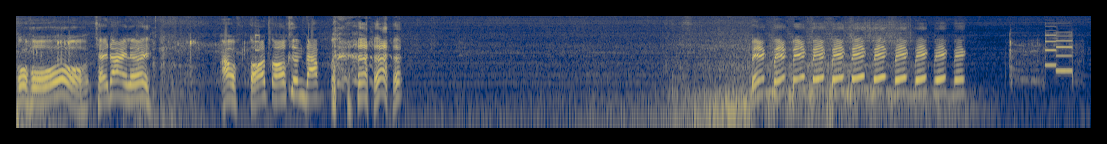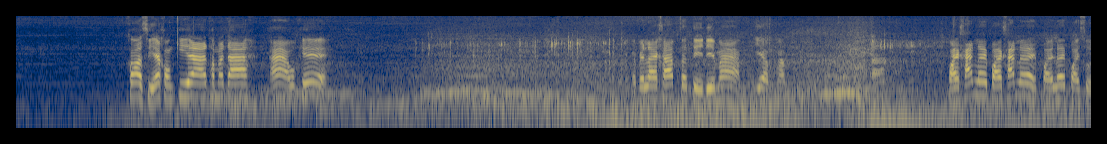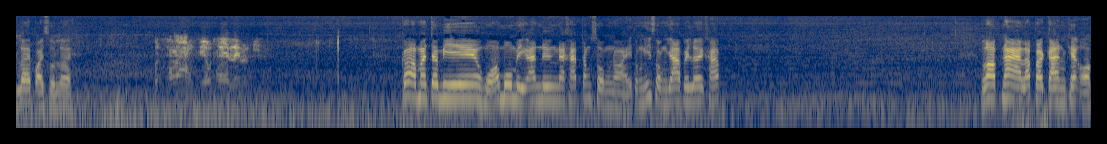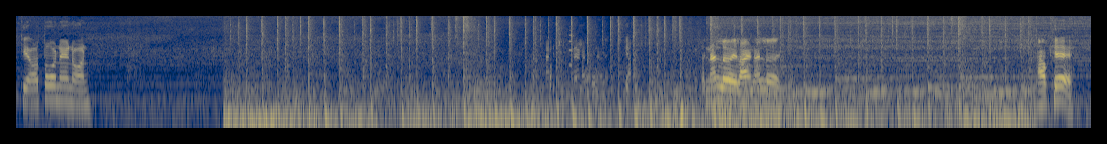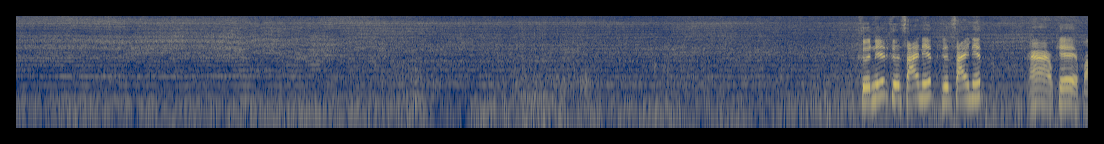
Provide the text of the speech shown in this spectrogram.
โอ้โห ใช้ได้เลย เอาต่อต่อเครื่องดับ เบรกเบรกเบรกเบรกเบรกเบรกเบรกเบรกเบรกเบรกเบรกข้อเสียของเกียร์ธรรมดา อ่า โอเค ไม่เป็นไรครับ สติดีมาก เยี่ยมครับ ปล่อยคัดเลยปล่อยคัดเลยปล่อยเลยปล่อยสุดเลยปล่อยสุดเลยคนข้างล่างเสียวแทนเลยนะพี่ก็มันจะมีหัวมุมอีกอันนึงนะครับ ต้องส่งหน่อย ตรงนี้ส่งยาวไปเลยครับ รอบหน้ารับประกันแค่ออกเกียร์ออโต้แน่นอนนั้นเลยลายนั้นเลย โอเค คืนนิดคืนซ้ายนิดคืนซ้ายนิด อ่าโอเคไป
